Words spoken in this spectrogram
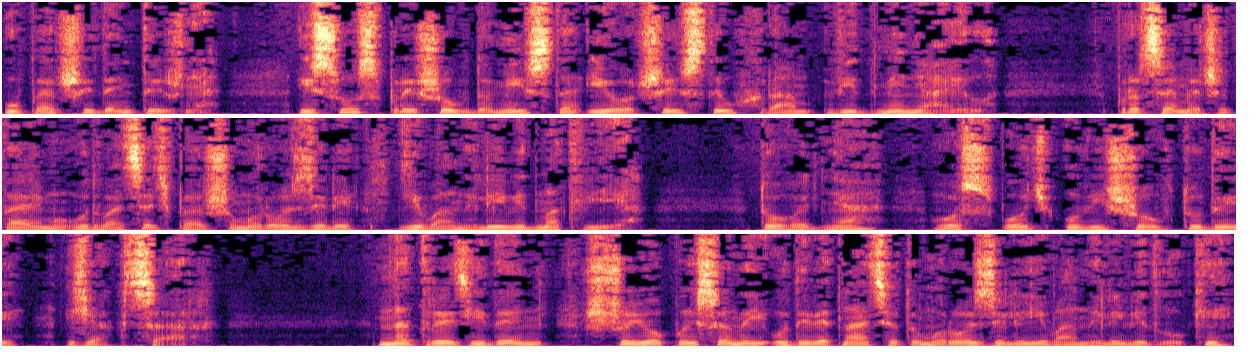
у перший день тижня, Ісус прийшов до міста і очистив храм від Міняїл. Про це ми читаємо у 21 розділі Євангелії від Матвія. Того дня Господь увійшов туди, як цар. На третій день, що й описаний у 19 розділі Євангелії від Луки,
